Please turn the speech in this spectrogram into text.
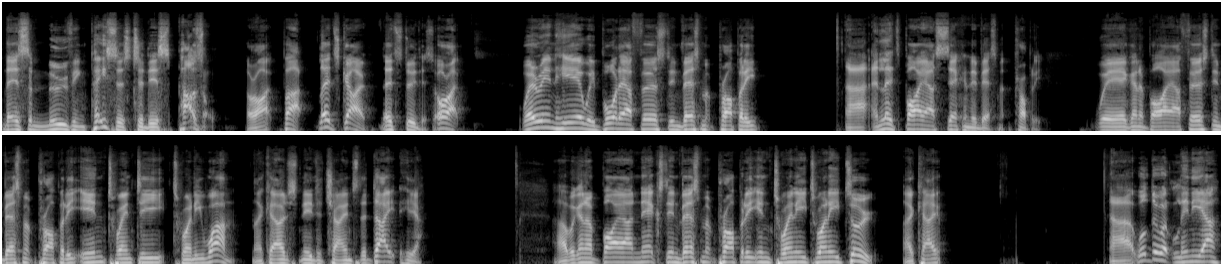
there's some moving pieces to this puzzle. All right, but let's go. Let's do this. All right, we're in here. We bought our first investment property, uh, and let's buy our second investment property. We're going to buy our first investment property in 2021. Okay, I just need to change the date here. Uh, we're going to buy our next investment property in 2022. Okay, uh, we'll do it linear.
